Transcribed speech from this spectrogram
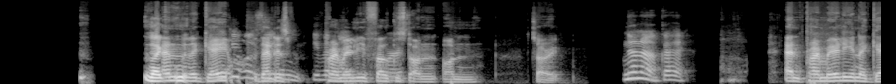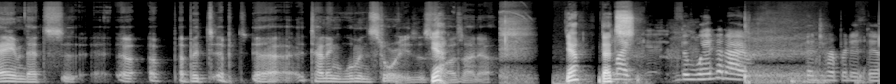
Like And in a game it was that is even- even, like, primarily worse. focused on on sorry, No, no, go ahead. and primarily in a game that's a, a, a bit uh, uh, telling women's stories, as Yeah. far as I know. yeah, that's like the way that I interpreted the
